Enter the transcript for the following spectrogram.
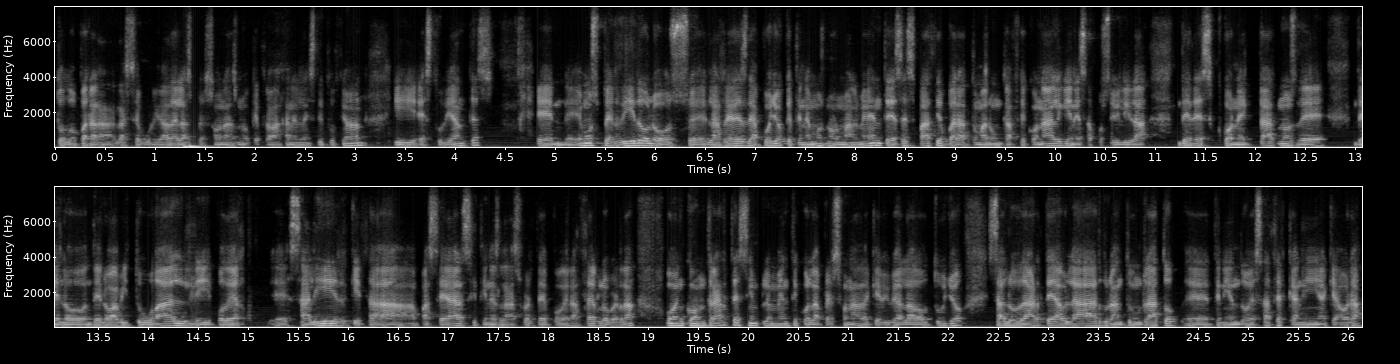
todo para la, seguridad de las personas ¿no? que trabajan en la institución y estudiantes. hemos perdido los, eh, las redes de apoyo que tenemos normalmente, ese espacio para tomar un café con alguien, esa posibilidad de desconectarnos de, de, lo, de lo habitual y poder eh, salir quizá a pasear si tienes la suerte de poder hacerlo, ¿verdad? O encontrarte simplemente con la persona que vive al lado tuyo, saludarte, hablar durante un rato, eh, teniendo esa cercanía que ahora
